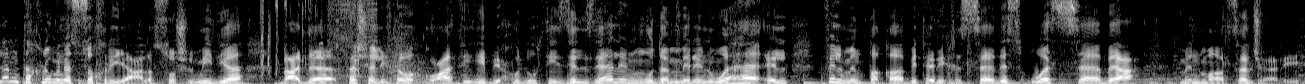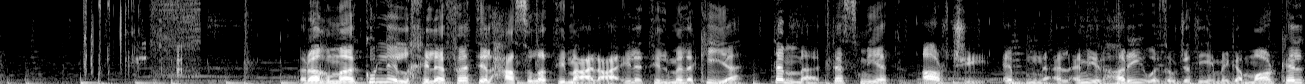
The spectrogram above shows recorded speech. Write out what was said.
لم تخلو من السخرية على السوشيال ميديا بعد فشل توقعاته بحدوث زلزال مدمر وهائل في المنطقة بتاريخ السادس والسابع من مارس الجاري. رغم كل الخلافات الحاصلة مع العائلة الملكية تم تسمية آرشي ابن الأمير هاري وزوجته ميغان ماركل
